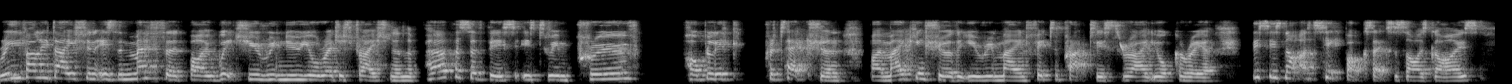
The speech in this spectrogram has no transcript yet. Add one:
Revalidation is the method by which you renew your registration, and the purpose of this is to improve public protection by making sure that you remain fit to practice throughout your career. This is not a tick box exercise, guys.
